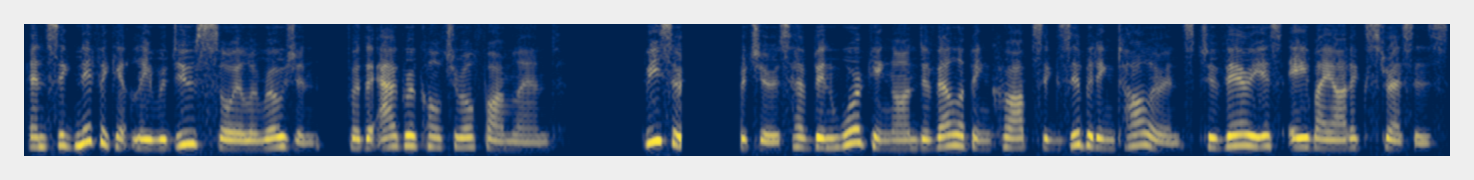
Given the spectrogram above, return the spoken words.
and significantly reduce soil erosion, for the agricultural farmland. Researchers have been working on developing crops exhibiting tolerance to various abiotic stresses,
